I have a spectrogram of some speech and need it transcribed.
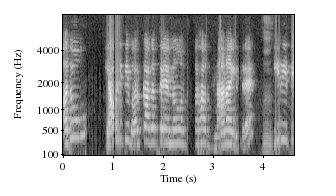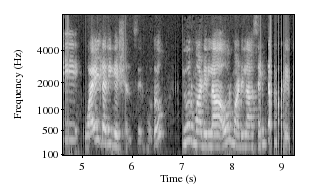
ಅದು ಯಾವ ರೀತಿ ವರ್ಕ್ ಆಗತ್ತೆ ಅನ್ನೋಂತಹ ಜ್ಞಾನ ಇದ್ರೆ ಈ ರೀತಿ ವೈಲ್ಡ್ ಅರಿಗೇಷನ್ಸ್ ಇರ್ಬೋದು. ಇವ್ರು ಮಾಡಿಲ್ಲ ಅವ್ರು ಮಾಡಿಲ್ಲ ಸೆಂಟರ್ ಮಾಡಿಲ್ಲ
